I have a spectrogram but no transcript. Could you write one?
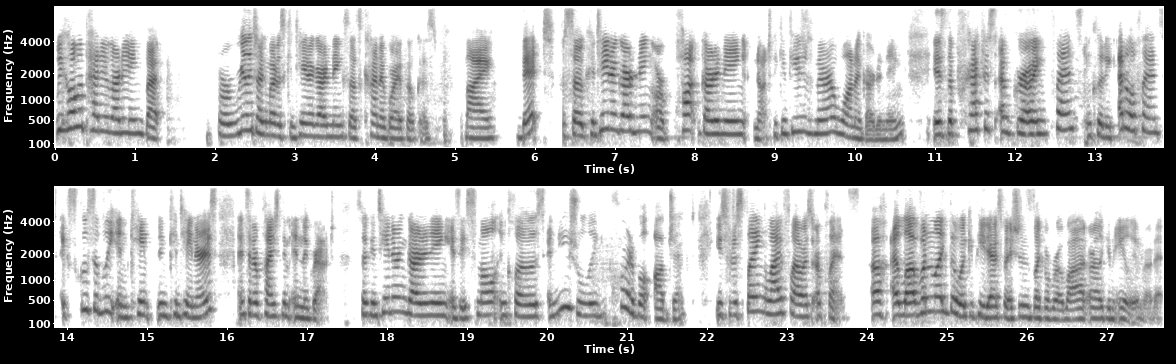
we call it patio gardening, but what we're really talking about is container gardening. So that's kind of where I focus my bit. So container gardening or pot gardening, not to be confused with marijuana gardening, is the practice of growing plants, including edible plants, exclusively in, ca- in containers instead of planting them in the ground. So container gardening is a small, enclosed, and usually portable object used for displaying live flowers or plants. Oh, I love when like the Wikipedia explanation is like a robot or like an alien wrote it.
